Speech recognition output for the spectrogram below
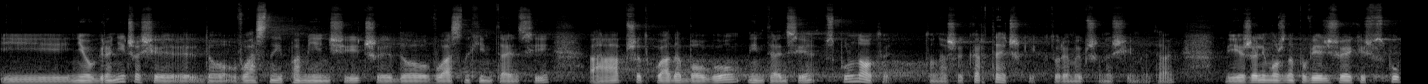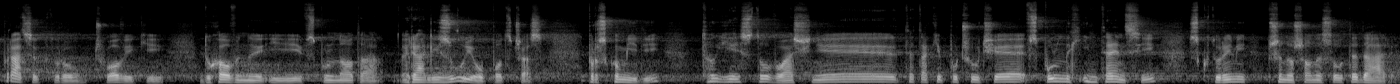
I nie ogranicza się do własnej pamięci czy do własnych intencji, a przedkłada Bogu intencje wspólnoty. To nasze karteczki, które my przynosimy. Tak? Jeżeli można powiedzieć o jakiejś współpracy, którą człowiek i duchowny i wspólnota realizują podczas proskomidii, to jest to właśnie te takie poczucie wspólnych intencji, z którymi przynoszone są te dary.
